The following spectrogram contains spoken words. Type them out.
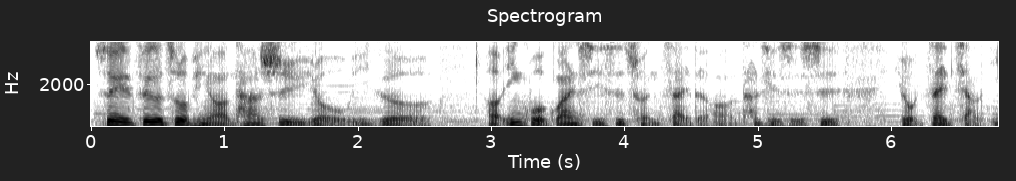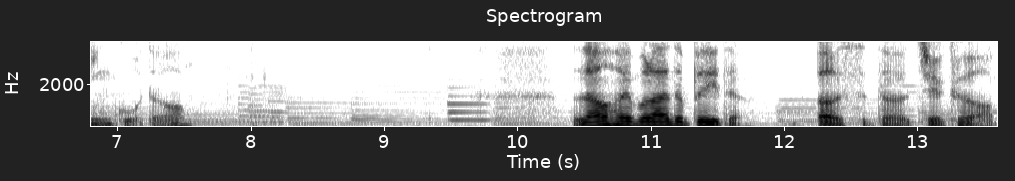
所以这个作品哦，它是有一个。哦，因果关系是存在的哦，它其实是有在讲因果的哦。然后回布拉德皮特，Us 的杰克哦，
